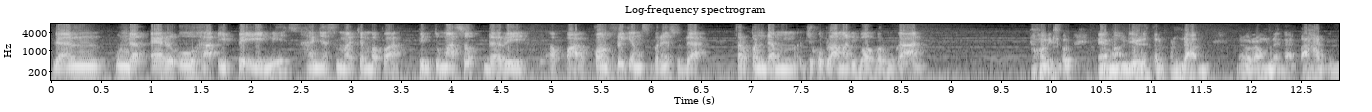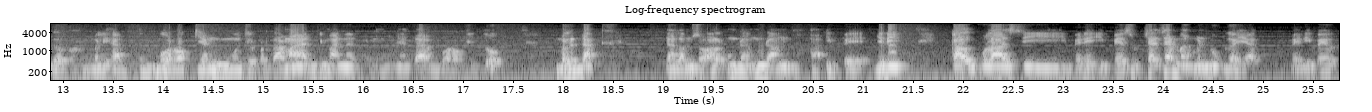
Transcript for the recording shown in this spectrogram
Dan undang RUU HIP ini hanya semacam apa? Pintu masuk dari apa konflik yang sebenarnya sudah terpendam cukup lama di bawah permukaan. Oh itu memang dia sudah terpendam dan orang udah nggak tahan untuk melihat borok yang muncul pertama di mana ternyata borok itu meledak dalam soal undang-undang HIP. Jadi kalkulasi PDIP, saya, menduga ya PDIP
